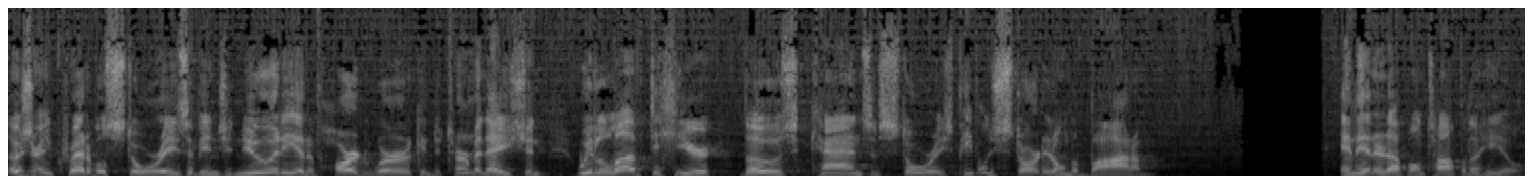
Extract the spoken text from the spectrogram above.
those are incredible stories of ingenuity and of hard work and determination. We love to hear those kinds of stories. People who started on the bottom and ended up on top of the hill.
